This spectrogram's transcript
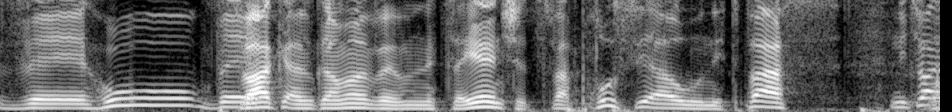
והוא... ב- צבא, כמובן, נציין שצבא פרוסיה הוא נתפס נתפס- עוד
